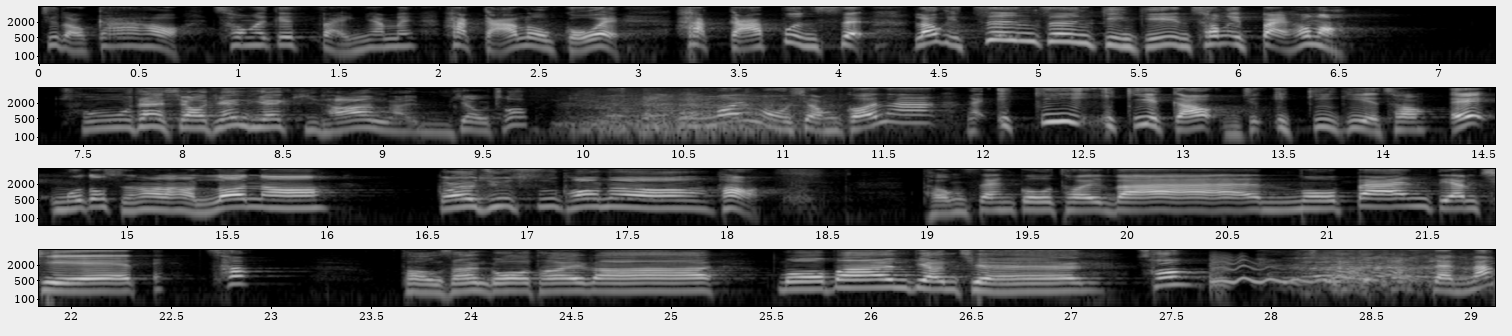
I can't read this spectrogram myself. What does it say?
就老家吼，创一个怀念的客家老歌诶，客家本色，老佢正正经经创一摆，好冇？除了小甜甜，其他我唔晓唱。唔可以无相干啊，我一句一句的教，你就一句句的唱，诶、欸，冇到时候让我乱哦。该去试看啊！好，唐山过台湾，冇半点钱，唱。唐山过台湾，冇半点钱，唱。三网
